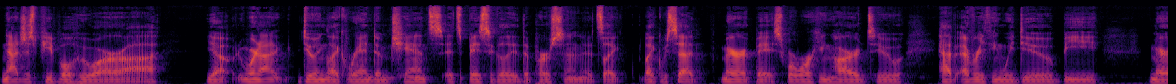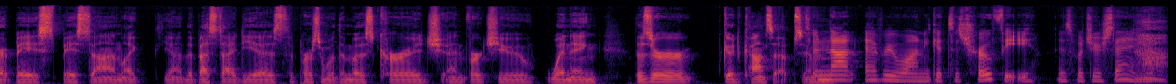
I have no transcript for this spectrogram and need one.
not just people who are. Uh, you know, we're not doing like random chance. It's basically the person. It's like like we said, merit based. We're working hard to have everything we do be merit based, based on like you know the best ideas, the person with the most courage and virtue winning. Those are good concepts. So not everyone gets a trophy, is what you're saying.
